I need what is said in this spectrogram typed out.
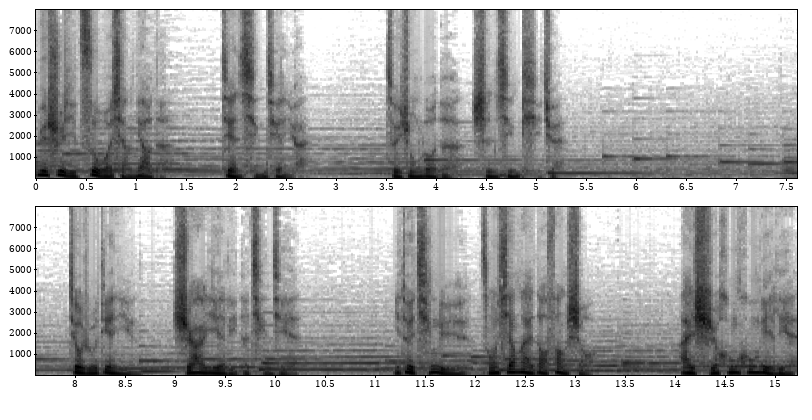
越是以自我想要的渐行渐远，最终落得身心疲倦。就如电影《十二夜》里的情节，一对情侣从相爱到放手，爱时轰轰烈烈，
